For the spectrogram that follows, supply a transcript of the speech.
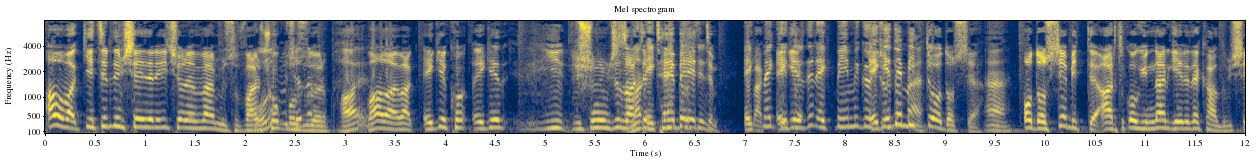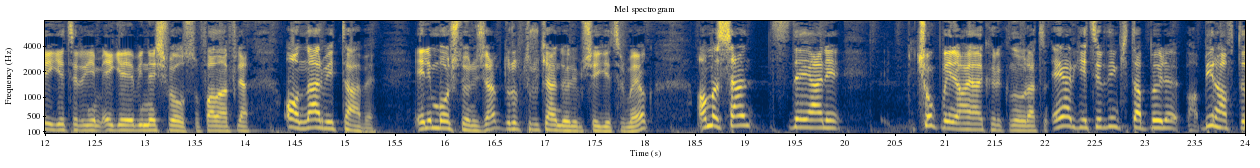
Ama bak getirdiğim şeylere hiç önem vermiyorsun. Olur Çok bozuluyorum. Hayır. Vallahi bak Ege Ege'yi düşününce zaten TB ettim. Ekmek Bak, Ege- getirdin ekmeğimi götürdüm Ege'de ben. bitti o dosya. Ha. O dosya bitti. Artık o günler geride kaldı. Bir şey getireyim Ege'ye bir neşve olsun falan filan. Onlar bitti abi. Elim boş döneceğim. Durup dururken de öyle bir şey getirme yok. Ama sen de yani çok beni hayal kırıklığına uğrattın. Eğer getirdiğim kitap böyle bir hafta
